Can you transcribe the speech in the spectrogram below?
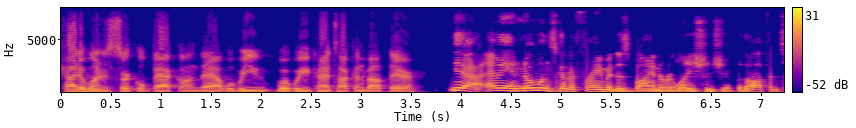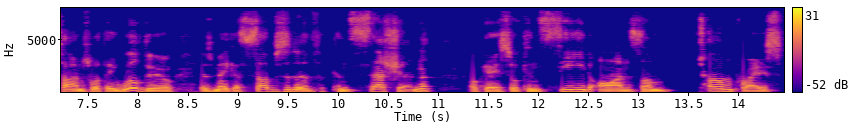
kind of wanted to circle back on that. What were you what were you kind of talking about there? Yeah, I mean, no one's going to frame it as buying a relationship, but oftentimes what they will do is make a substantive concession. Okay, so concede on some term price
